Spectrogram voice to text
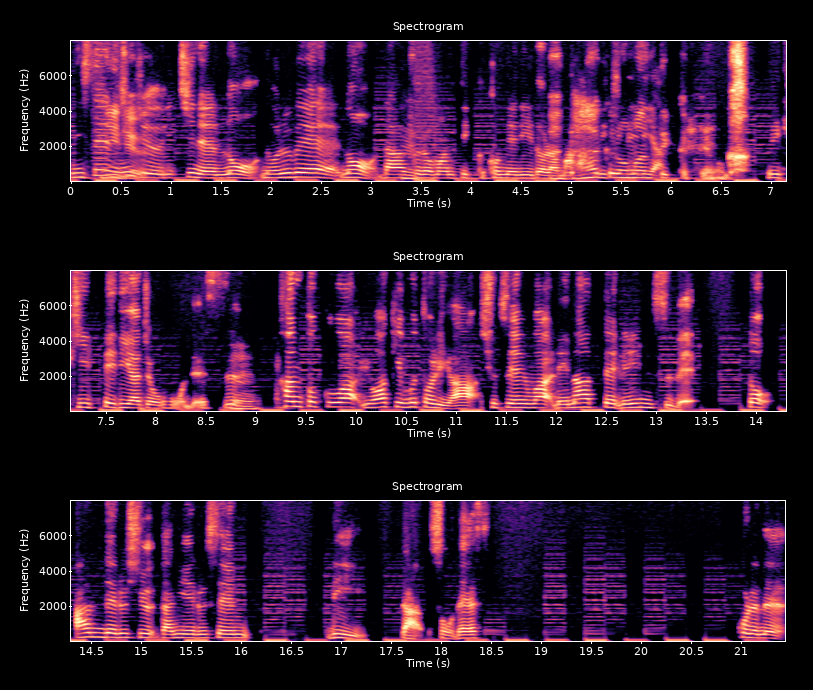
2021年のノルウェーのダークロマンティックコメディドラマ、ダークロマンティィックっていうのか、ウィキペディア情報です。うん、監督はヨアキム・トリア、出演はレナーテ・レインスデとアンデルシュ・ダニエルセン・リーだそうです。これね、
